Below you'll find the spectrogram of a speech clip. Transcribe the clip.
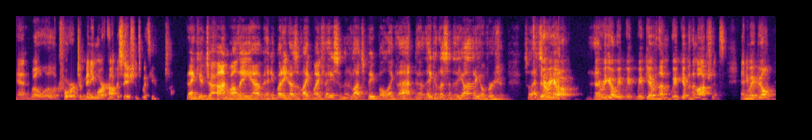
And we'll look forward to many more conversations with you. Thank you, John. Well, the, uh, anybody doesn't like my face, and there's lots of people like that, uh, they can listen to the audio version. So that's there we go. There we go. We, we, we've given them we've given them options. Anyway, Bill,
